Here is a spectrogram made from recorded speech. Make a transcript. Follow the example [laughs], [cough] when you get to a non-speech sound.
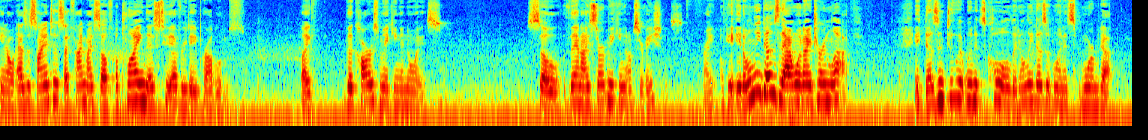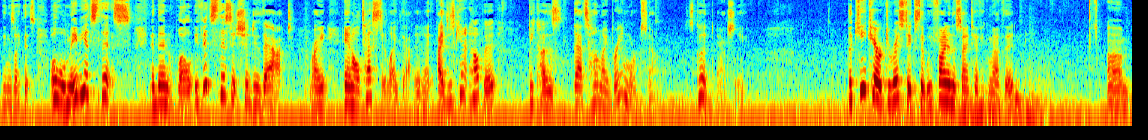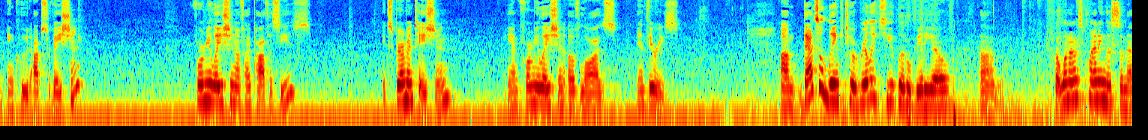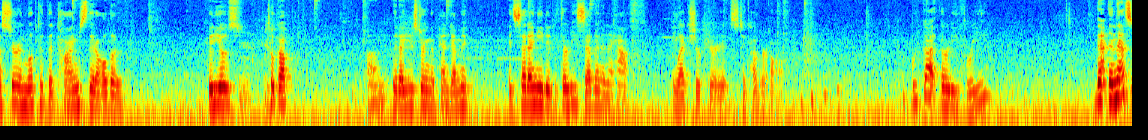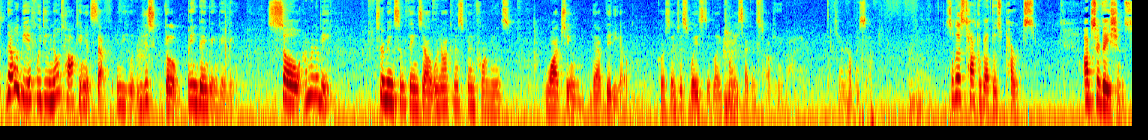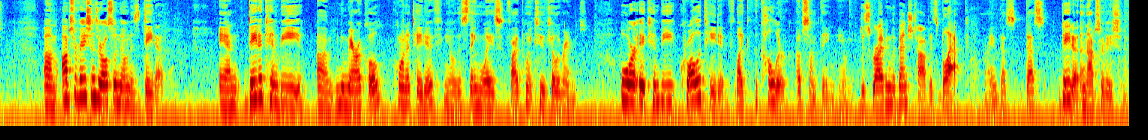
you know, as a scientist, I find myself applying this to everyday problems. Like the car's making a noise. So then I start making observations, right? Okay, it only does that when I turn left. It doesn't do it when it's cold, it only does it when it's warmed up. Things like this. Oh, well, maybe it's this. And then, well, if it's this, it should do that, right? And I'll test it like that. And I, I just can't help it because that's how my brain works now. It's good, actually. The key characteristics that we find in the scientific method um, include observation, formulation of hypotheses, experimentation, and formulation of laws and theories. Um, that's a link to a really cute little video. Um, but when I was planning this semester and looked at the times that all the videos took up um, that I used during the pandemic, it said I needed 37 and a half lecture periods to cover it all. We've got 33. That, and that's, that would be if we do no talking and stuff in between. We just go bang, bang, bang, bang, bang. So I'm going to be trimming some things out. We're not going to spend four minutes watching that video. Of course, I just wasted like 20 seconds talking about it. I can't help myself. So let's talk about those parts. Observations. Um, observations are also known as data. And data can be um, numerical, quantitative, you know, this thing weighs 5.2 kilograms. Or it can be qualitative, like the color of something, you know, describing the bench top, it's black, right? That's, that's data, an observation.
